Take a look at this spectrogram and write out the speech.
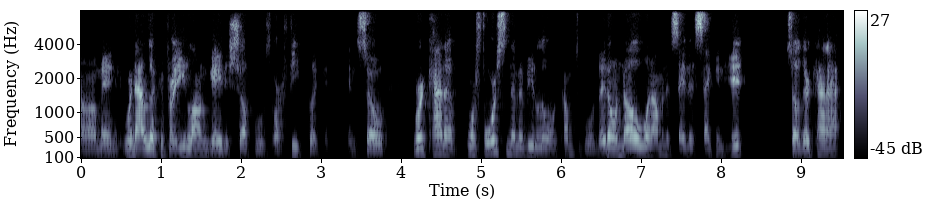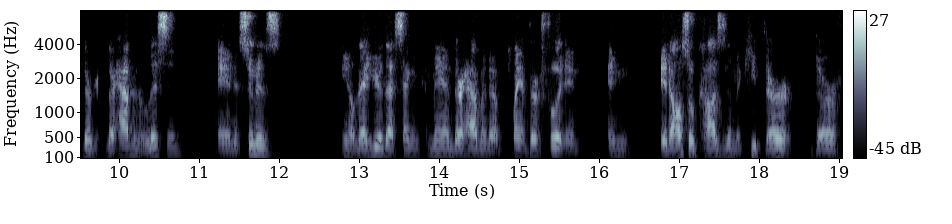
um, and we're not looking for elongated shuffles or feet clicking. And so we're kind of we're forcing them to be a little uncomfortable. They don't know when I'm going to say the second hit, so they're kind of they're they're having to listen. And as soon as you know they hear that second command, they're having to plant their foot and and it also causes them to keep their their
